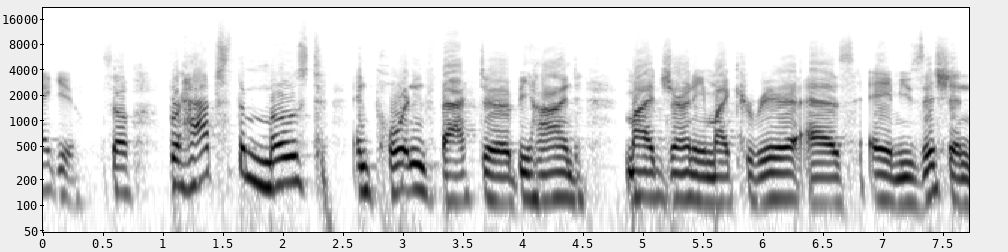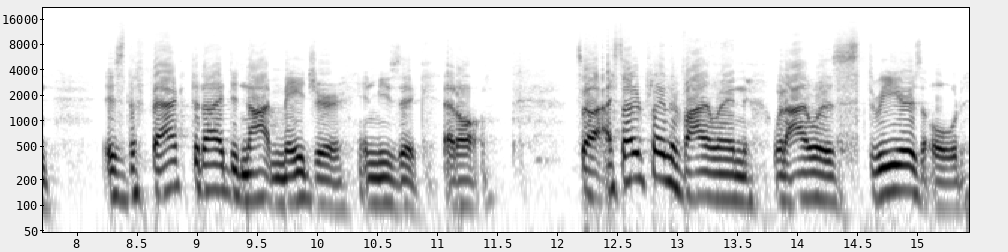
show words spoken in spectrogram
Thank you. So perhaps the most important factor behind my journey, my career as a musician, is the fact that I did not major in music at all. So I started playing the violin when I was three years old,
